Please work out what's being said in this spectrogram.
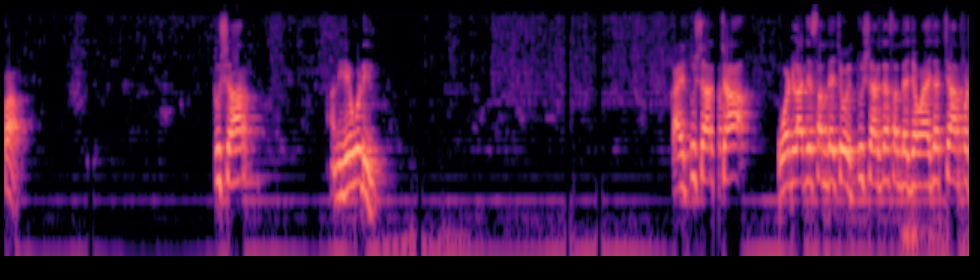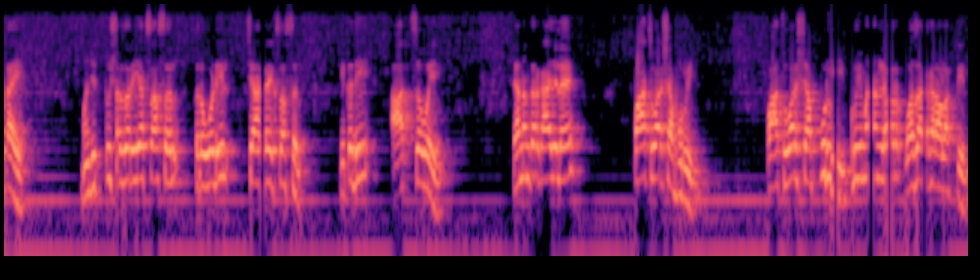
पा तुषार आणि हे वडील. काय तुषारच्या वडिलाचे सध्याचे वय तुषारच्या सध्याच्या वयाच्या चार पट आहे. म्हणजे तुषार जर एक्स असेल तर वडील चार एक्स असेल. हे कधी? आजचं वय. त्यानंतर काय दिलंय? पाच वर्षापूर्वी. पाच वर्षापूर्वी. पूर्वी म्हणल्यावर वजा करावं लागतील.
